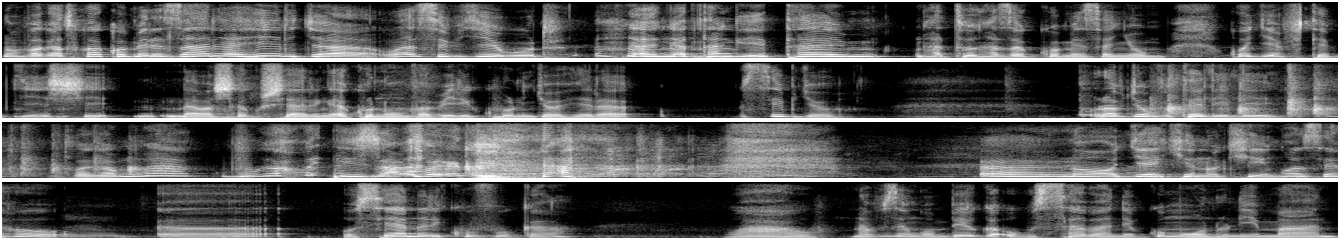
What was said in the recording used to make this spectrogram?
numvaga twakomereza hariya hirya wasibyibura ngatanga iyi time nkatu- nkaza gukomeza nyuma. Ko ngiye mfite byinshi nabasha gusharinga ariko numva biri kundyohera sibyo? Urabyumva ute lili? Vuga mwavugaho ijambo. No ngiye ikintu kinkozeho osiyani ari kuvuga wawu navuze ngo mbega ubusabane bw'umuntu n'imana.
